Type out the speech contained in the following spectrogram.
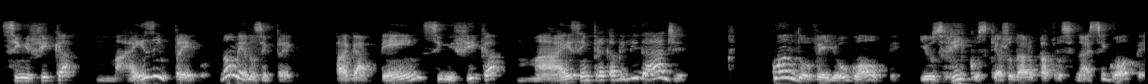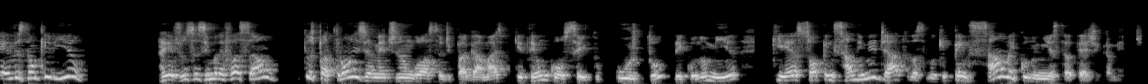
significa mais emprego, não menos emprego. Pagar bem significa mais empregabilidade. Quando veio o golpe, e os ricos que ajudaram a patrocinar esse golpe, eles não queriam reajuste acima da inflação. Porque os patrões realmente não gostam de pagar mais, porque tem um conceito curto de economia que é só pensar no imediato. Nós temos que pensar uma economia estrategicamente.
